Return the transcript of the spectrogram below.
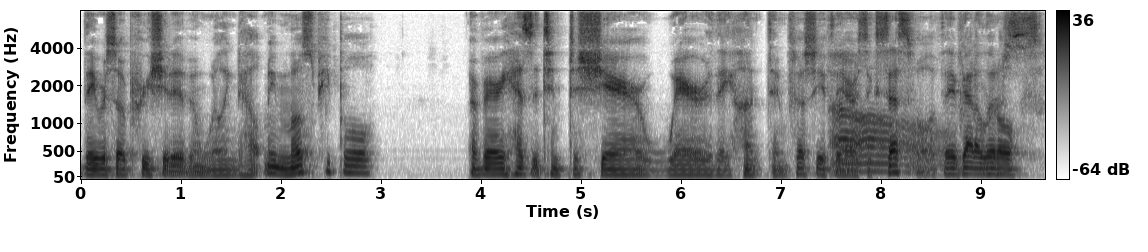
they were so appreciative and willing to help me. Most people are very hesitant to share where they hunt, and especially if they are successful. If they've got a little course.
